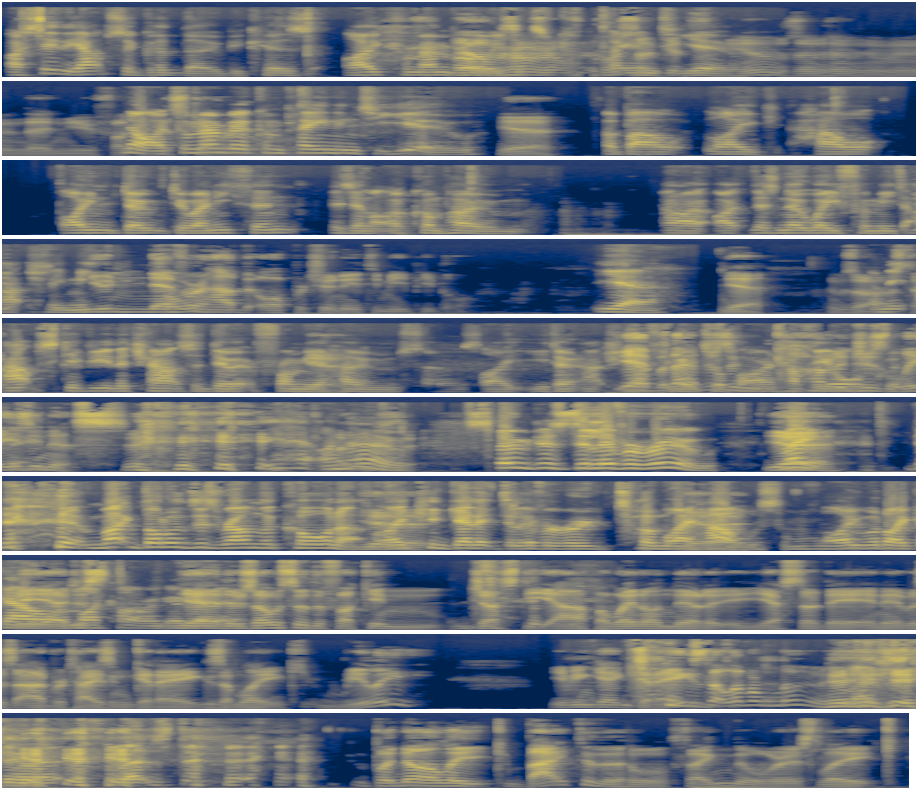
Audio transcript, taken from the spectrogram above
I say the apps are good though because I can remember always complaining to you. And then you No, I can remember complaining to you Yeah. about like how I don't do anything. Is in like I Mm. come home, I, I, there's no way for me to You- actually meet. You people. never had the opportunity to meet people. Yeah, Yeah. It was I and was the telling apps give you the chance to do it from your Yeah. home, so it's like you don't actually Yeah, have but to go that to a just bar and have the awkward laziness. Yeah, I know. So does Deliveroo. Yeah. McDonald's is round the corner. I can get it Deliveroo to my Yeah. house. Why would I go Mate, out of my car and go yeah, there's also the fucking Just Eat app. I went on there yesterday and it was advertising Greggs. I'm like, really? You even get Greggs delivered now? Let's do it. Let's do it. But no, like back to the whole thing though, where it's like,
